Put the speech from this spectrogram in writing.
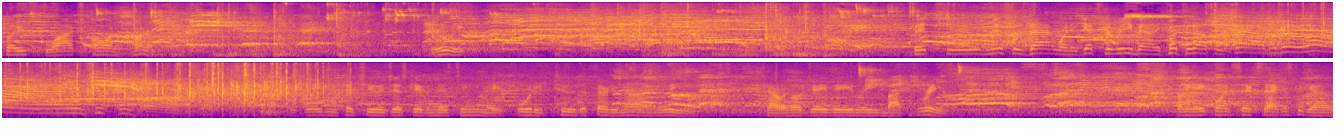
close watch on Hunter. Louis Fitzhugh misses that one. He gets the rebound. He puts it up. He fouls. He'll go to the line. And shoot. Jaeden Fitzhugh has just given his team a 42 to 39 lead. Tower Hill JV lead by three. 28.6 seconds to go.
